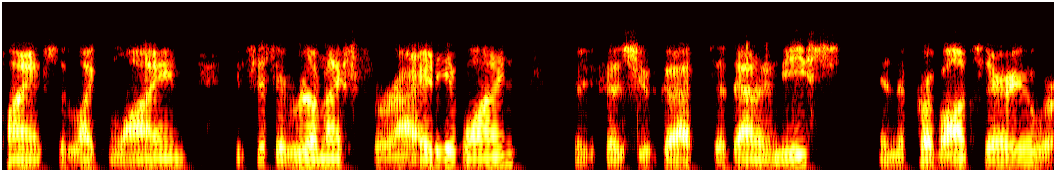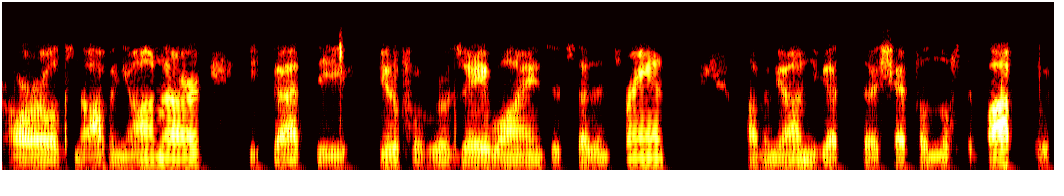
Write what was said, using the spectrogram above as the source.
clients that like wine, it's just a real nice variety of wine because you've got uh, down in Nice in the Provence area where Arles and Avignon are, you've got the beautiful rosé wines of southern France Avignon, you've got uh, Chateau Neuf de Pape, which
